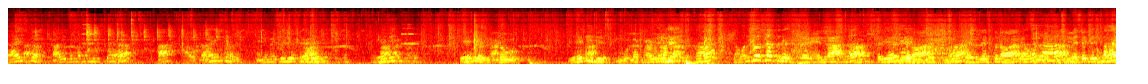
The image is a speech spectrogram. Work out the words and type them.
నా ఇష్టం నీ ఇష్టం నా ఇష్టం ఎన్ని మెసేజ్ ఏంటి మెసేజ్ చేస్తున్నావా? మెసేజ్ చేస్తున్నావా?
